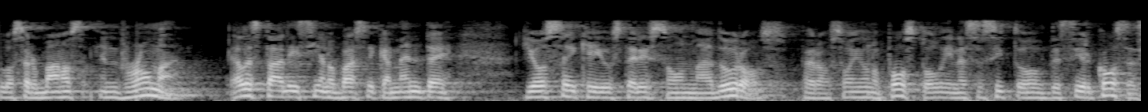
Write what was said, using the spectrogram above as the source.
los hermanos en Roma. Él está diciendo básicamente, yo sé que ustedes son maduros, pero soy un apóstol y necesito decir cosas.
